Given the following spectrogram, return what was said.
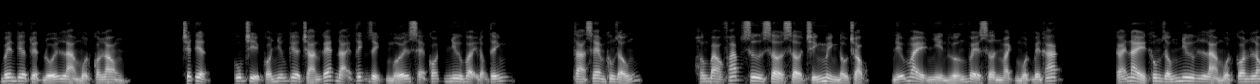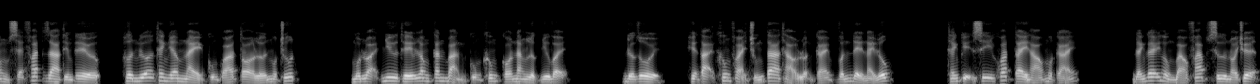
bên kia tuyệt đối là một con long. Chết tiệt, cũng chỉ có những kia chán ghét đại tích dịch mới sẽ có như vậy động tĩnh. Ta xem không giống. Hồng bào pháp sư sờ sờ chính mình đầu t nhữ mày nhìn hướng về sơn mạch một bên khác cái này không giống như là một con long sẽ phát ra tiếng kêu, hơn nữa thanh âm này cũng quá to lớn một chút. Một loại như thế long căn bản cũng không có năng lực như vậy. Được rồi, hiện tại không phải chúng ta thảo luận cái vấn đề này lúc. Thánh kỵ sĩ khoát tay háo một cái. Đánh gãy hồng bào pháp sư nói chuyện.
